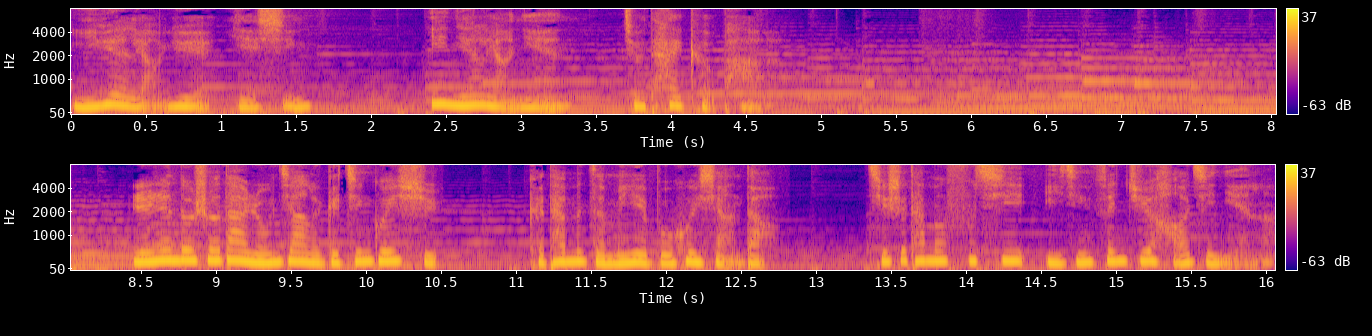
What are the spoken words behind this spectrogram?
一月两月也行，一年两年就太可怕了。人人都说大荣嫁了个金龟婿，可他们怎么也不会想到，其实他们夫妻已经分居好几年了。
